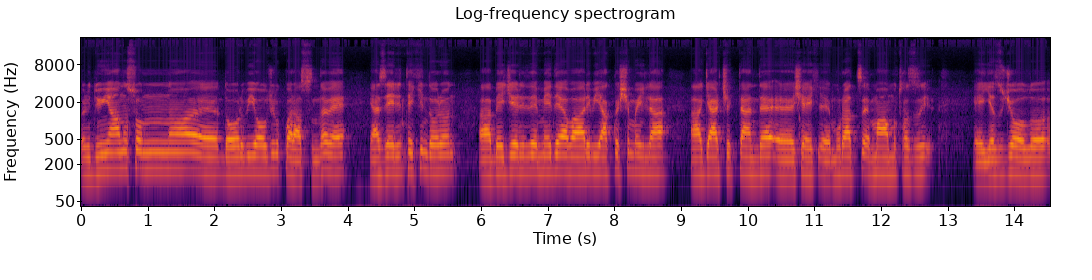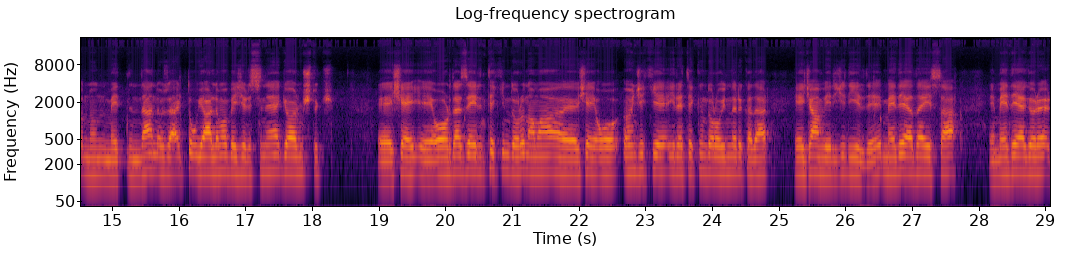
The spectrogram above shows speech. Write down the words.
böyle dünyanın sonuna e, doğru bir yolculuk var aslında ve yani Zerrin Tekindor'un e, becerili medyavari bir yaklaşımıyla e, gerçekten de e, şey e, Murat Mahmut Hazı e, Yazıcıoğlu'nun metninden özellikle uyarlama becerisini görmüştük. E, şey e, orada Zerrin Tekindor'un ama e, şey o önceki İre Tekindor oyunları kadar heyecan verici değildi. Medya'da ise e, medyaya göre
